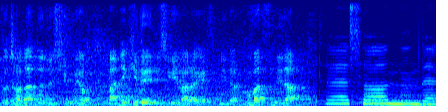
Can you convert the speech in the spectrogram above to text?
또 전화도 주시고요. 많이 기대해 주시기 바라겠습니다. 고맙습니다. 됐었는데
